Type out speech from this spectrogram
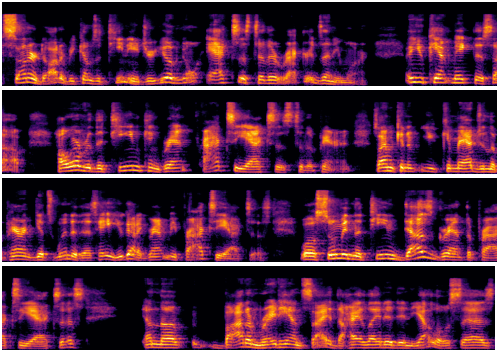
son or daughter becomes a teenager, you have no access to their records anymore. You can't make this up. However, the teen can grant proxy access to the parent. So I'm can you can imagine the parent gets wind of this. Hey, you got to grant me proxy access. Well, assuming the teen does grant the proxy access, on the bottom right hand side, the highlighted in yellow says,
